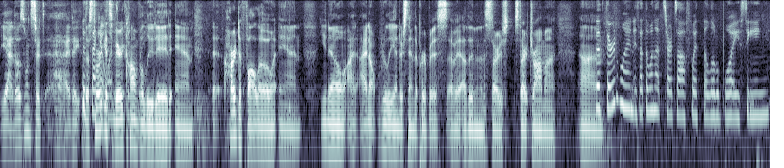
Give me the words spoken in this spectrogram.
yeah, those ones start. To, uh, they, The the, story gets very convoluted and uh, hard to follow, and you know, I, I don't really understand the purpose of it other than the start start drama. Um, the third one is that the one that starts off with the little boy singing.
